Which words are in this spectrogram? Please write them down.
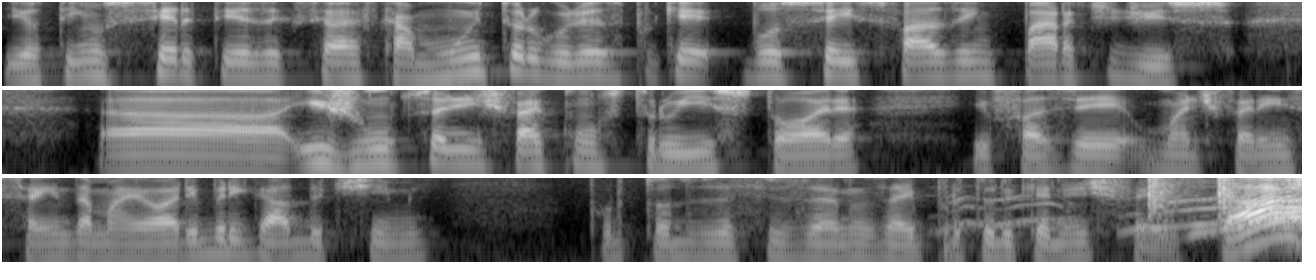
E eu tenho certeza que você vai ficar muito orgulhoso, porque vocês fazem parte disso. Ah, e juntos a gente vai construir história e fazer uma diferença ainda maior. E obrigado, time, por todos esses anos aí, por tudo que a gente fez, tá?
